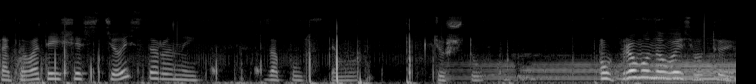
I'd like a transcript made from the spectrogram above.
Так, давайте ще з цієї сторони запустимо цю штуку. О, прямо на весь готель.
